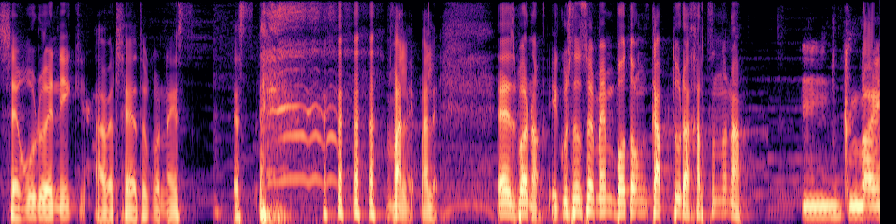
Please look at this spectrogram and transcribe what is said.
seguruenik, a ber, saiatuko naiz, ez, vale, vale. Ez, bueno, ikusten duzu hemen boton kaptura jartzen duna? Mm, bai,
